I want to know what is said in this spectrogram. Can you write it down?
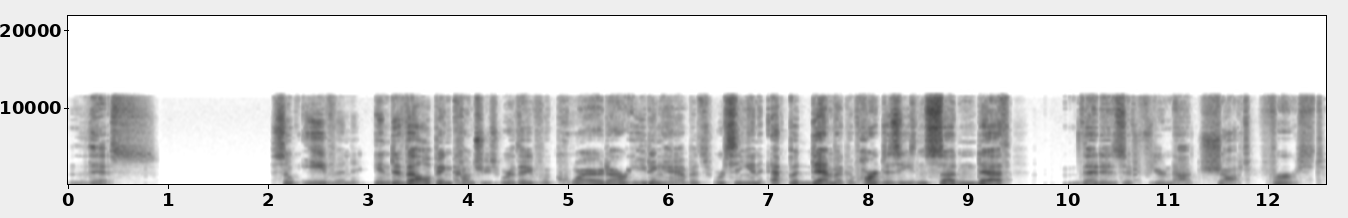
this. So even in developing countries where they've acquired our eating habits, we're seeing an epidemic of heart disease and sudden death, that is, if you're not shot first.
